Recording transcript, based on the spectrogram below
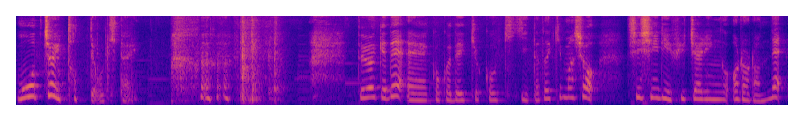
もうちょい取っておきたい。というわけで、えーここで一曲お聴きいただきましょう。CCD フューチャリングオロロンで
